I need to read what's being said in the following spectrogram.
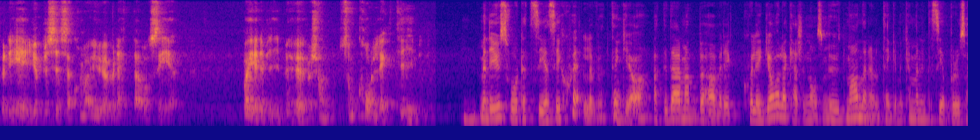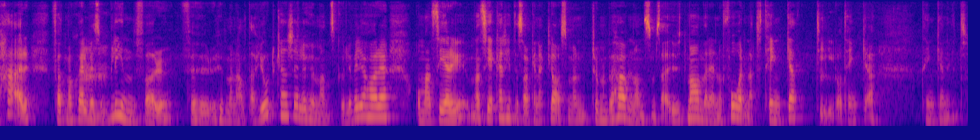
för det är ju precis att komma över detta och se vad är det vi behöver som, som kollektiv. Mm. Men det är ju svårt att se sig själv, tänker jag. Att det där man behöver det kollegiala, kanske någon som utmanar en och tänker, men kan man inte se på det så här? För att man själv är så mm. blind för, för hur, hur man alltid har gjort kanske, eller hur man skulle vilja ha det. Och man ser, man ser kanske inte sakerna klart, så man tror man behöver någon som så utmanar en och får en att tänka till och tänka, tänka nytt.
